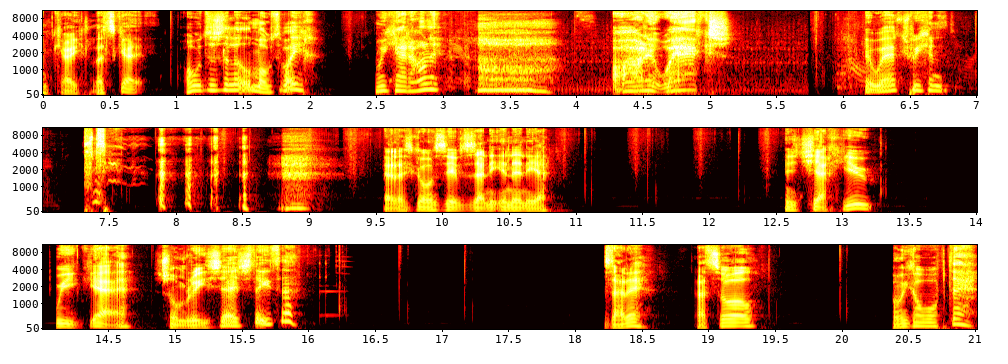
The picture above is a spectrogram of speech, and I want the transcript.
Okay, let's get... Oh, there's a little motorbike. Can we get on it? Oh, it works. It works. We can... Yeah, let's go and see if there's anything in here. And check you. We get some research data. Is that it? That's all. Can we go up there?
